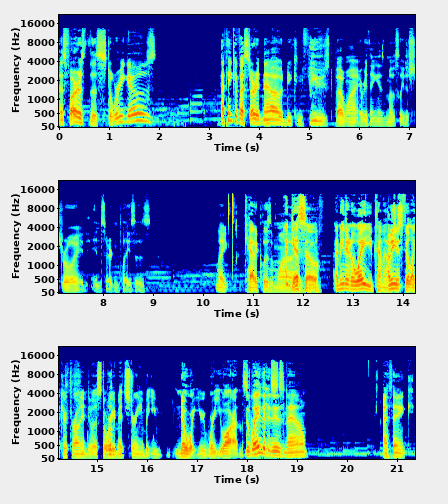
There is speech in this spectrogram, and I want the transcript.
as far as the story goes, I think if I started now, I would be confused by why everything is mostly destroyed in certain places, like cataclysm wise. I guess so. I mean, in a way, you kind of I mean, just feel like you're thrown into a story Well- midstream, but you know what you where you are on the the way that it least. is now, I think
